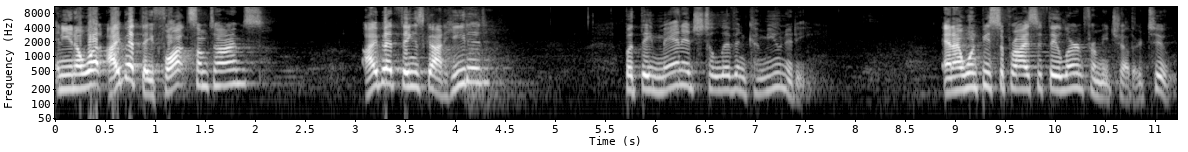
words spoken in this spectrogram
And you know what? I bet they fought sometimes. I bet things got heated, but they managed to live in community. And I wouldn't be surprised if they learned from each other too.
